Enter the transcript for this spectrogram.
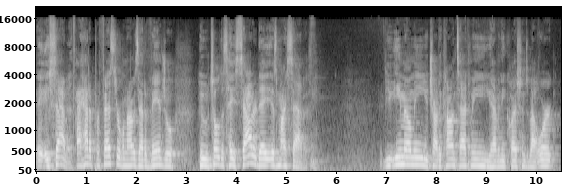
a, a Sabbath. I had a professor when I was at Evangel who told us, hey, Saturday is my Sabbath. If you email me, you try to contact me, you have any questions about work,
